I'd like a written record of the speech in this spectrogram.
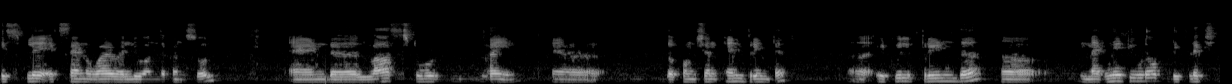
display x and y value on the console and uh, last line uh, the function mprintf uh, it will print the magnitude of deflection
